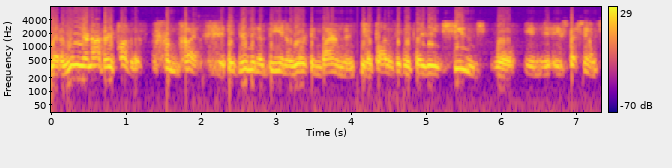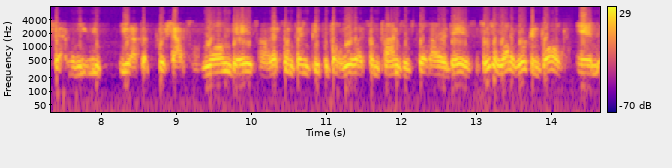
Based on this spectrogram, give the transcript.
that really are not very positive. but if you're going to be in a work environment, you know, positivity plays a huge role, in, especially on set when you, you you have to push out some long days. Uh, that's something people don't realize sometimes. It's 12 hour days. So there's a lot of work involved. And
